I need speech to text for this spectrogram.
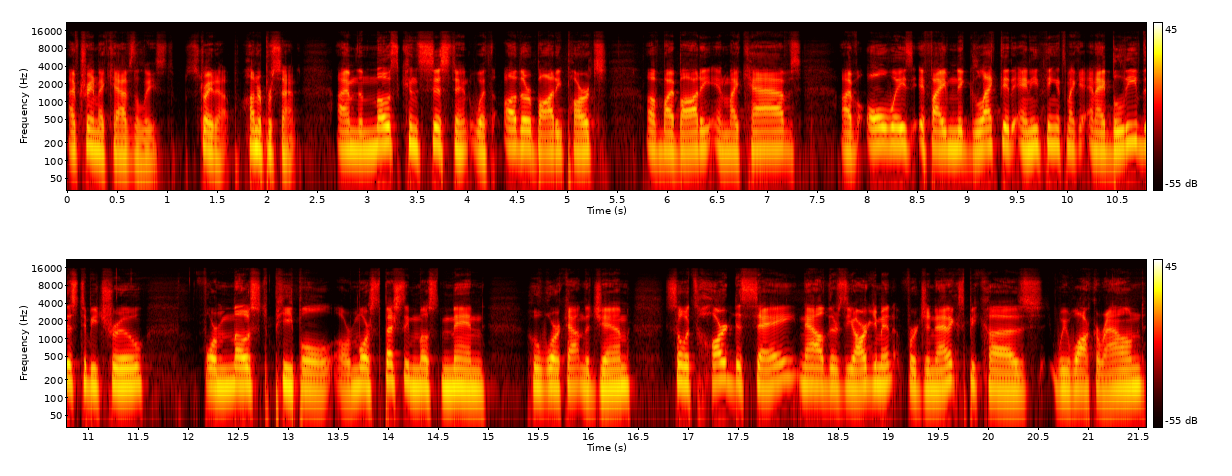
I've trained my calves the least, straight up, 100%. I'm the most consistent with other body parts of my body and my calves. I've always, if I've neglected anything, it's my, and I believe this to be true for most people, or more especially most men who work out in the gym. So it's hard to say. Now, there's the argument for genetics because we walk around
